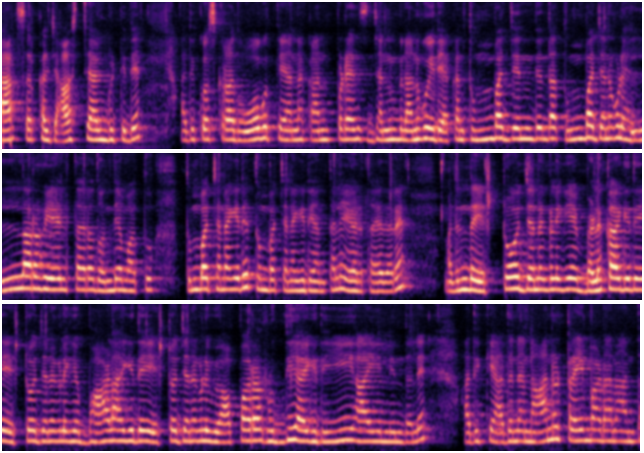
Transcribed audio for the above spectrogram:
ಡಾರ್ಕ್ ಸರ್ಕಲ್ ಜಾಸ್ತಿ ಆಗಿಬಿಟ್ಟಿದೆ. ಅದಕ್ಕೋಸ್ಕರ ಅದು ಹೋಗುತ್ತೆ ಅನ್ನೋ ಕಾನ್ಫಿಡೆನ್ಸ್ ಜನ ನನಗೂ ಇದೆ. ಯಾಕಂದ್ರೆ ತುಂಬ ಜನದಿಂದ ತುಂಬ ಜನಗಳು ಎಲ್ಲರೂ ಹೇಳ್ತಾ ಇರೋದು ಒಂದೇ ಮಾತು. ತುಂಬ ಚೆನ್ನಾಗಿದೆ ತುಂಬ ಚೆನ್ನಾಗಿದೆ ಅಂತಲೇ ಹೇಳ್ತಾ ಇದ್ದಾರೆ. ಅದರಿಂದ ಎಷ್ಟೋ ಜನಗಳಿಗೆ ಬೆಳಕಾಗಿದೆ, ಎಷ್ಟೋ ಜನಗಳಿಗೆ ಬಾಳಾಗಿದೆ, ಎಷ್ಟೋ ಜನಗಳಿಗೆ ವ್ಯಾಪಾರ ವೃದ್ಧಿಯಾಗಿದೆ ಈ ಆಯಿಲಿಂದಲೇ ಅದಕ್ಕೆ ಅದನ್ನು ನಾನು ಟ್ರೈ ಮಾಡೋಣ ಅಂತ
